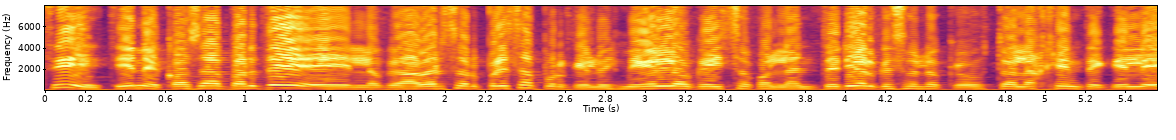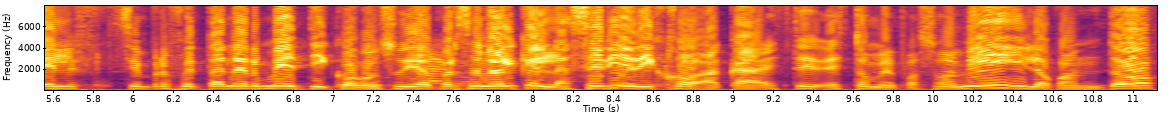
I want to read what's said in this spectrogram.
Sí, tiene cosas aparte, eh, lo que va a haber sorpresa porque Luis Miguel lo que hizo con la anterior, que eso es lo que gustó a la gente, que él, él siempre fue tan hermético con su vida Claro. personal que en la serie dijo, acá, este, esto me pasó a mí y lo contó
